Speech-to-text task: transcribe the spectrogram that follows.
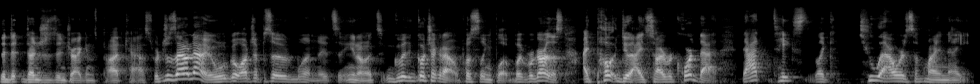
The D- Dungeons and Dragons podcast, which is out now. We'll go watch episode one. It's you know, it's go, go check it out. Post link below. But regardless, I po- do I so I record that. That takes like two hours of my night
